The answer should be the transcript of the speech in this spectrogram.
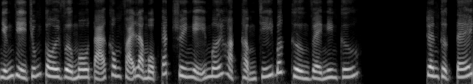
Những gì chúng tôi vừa mô tả không phải là một cách suy nghĩ mới hoặc thậm chí bất thường về nghiên cứu. Trên thực tế,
